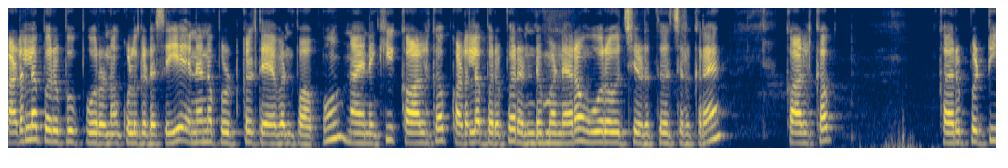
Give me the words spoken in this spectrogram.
கடலைப்பருப்பு பூரணம். கொழுக்கட்டை செய்ய என்னென்ன பொருட்கள் தேவைன்னு பார்ப்போம். நான் இன்றைக்கி கால் கப் கடலைப்பருப்பை ரெண்டு மணி நேரம் ஊற வச்சு எடுத்து வச்சுருக்கிறேன். கால் கப் கருப்பட்டி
